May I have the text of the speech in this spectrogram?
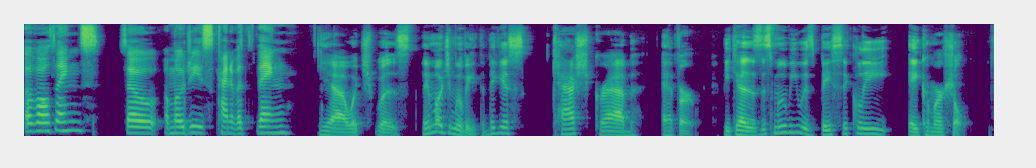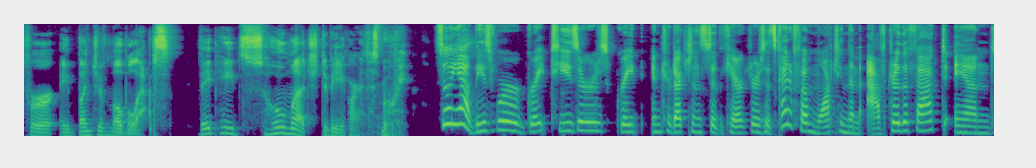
of all things. So emoji's kind of a thing. Yeah, which was the emoji movie, the biggest cash grab ever. Because this movie was basically a commercial for a bunch of mobile apps. They paid so much to be a part of this movie. So yeah, these were great teasers, great introductions to the characters. It's kind of fun watching them after the fact and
